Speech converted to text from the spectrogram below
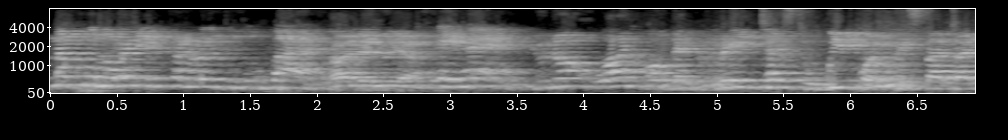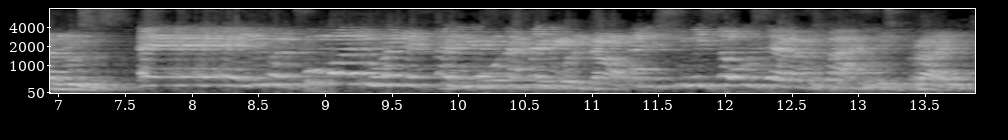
Makuno mawani mfano tutukupata. Hallelujah. Amen. You know, one of the greatest weapons which Satan uses is pride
